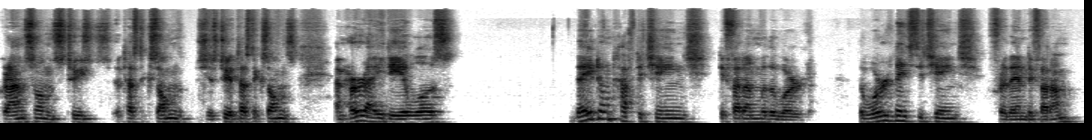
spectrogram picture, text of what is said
grandsons, two autistic sons. She has two autistic sons, and her idea was they don't have to change to fit in with the world. The world needs to change for them to fit in.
